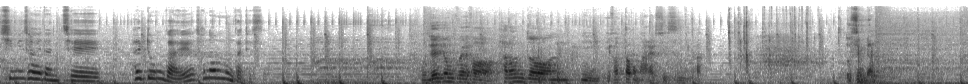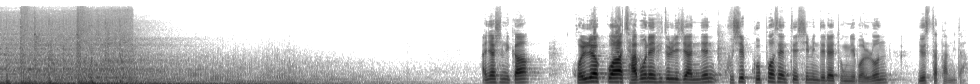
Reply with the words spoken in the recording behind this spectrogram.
시민사회단체 활동가의 선언문 같았어요. 문재인 정부에서 탈원전이 있었다고 말할 수 있습니까? 없습니다. 안녕하십니까? 권력과 자본에 휘둘리지 않는 99% 시민들의 독립언론 뉴스타파입니다.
